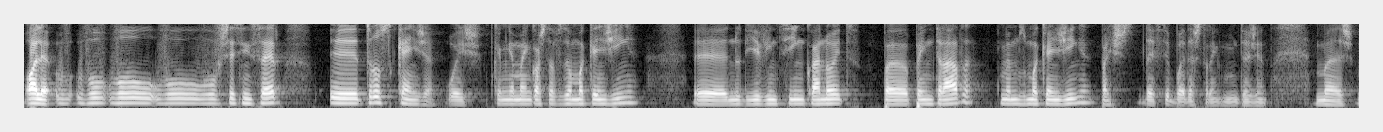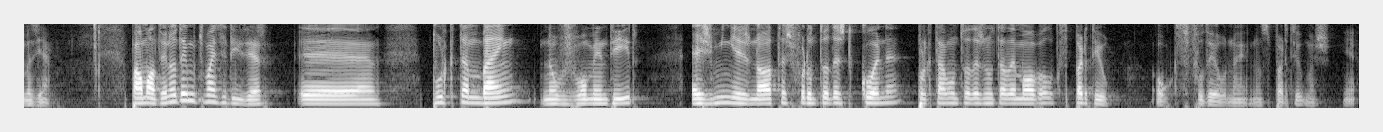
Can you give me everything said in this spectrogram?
Olha, vou, vou, vou, vou ser sincero, uh, trouxe canja hoje, porque a minha mãe gosta de fazer uma canjinha uh, no dia 25 à noite para, para a entrada. Comemos uma canjinha, pá, isto deve ser boa da estranho muita gente, mas, mas. Yeah. Pá, malta, eu não tenho muito mais a dizer. Uh, porque também, não vos vou mentir, as minhas notas foram todas de cona porque estavam todas no telemóvel que se partiu. Ou que se fodeu, né? não se partiu, mas. Yeah.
